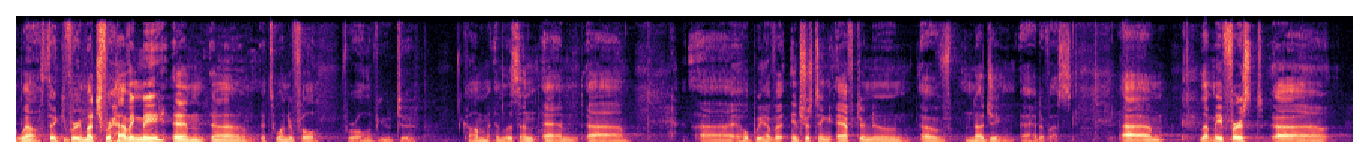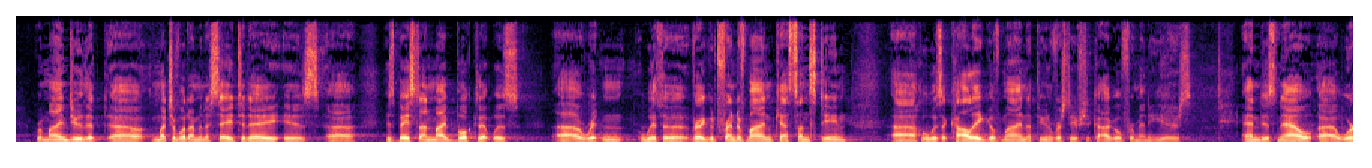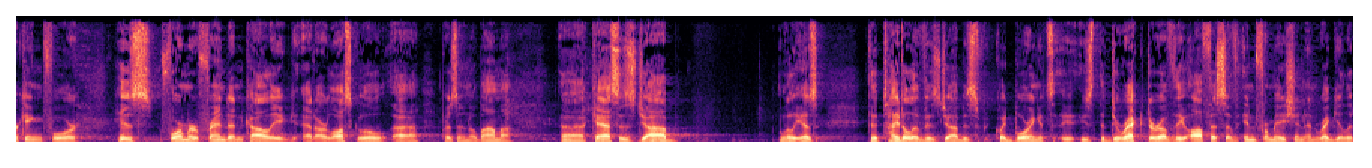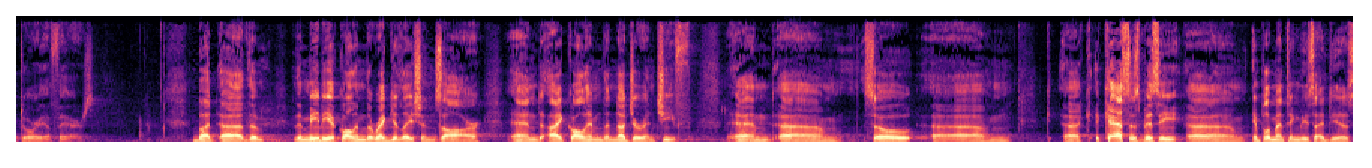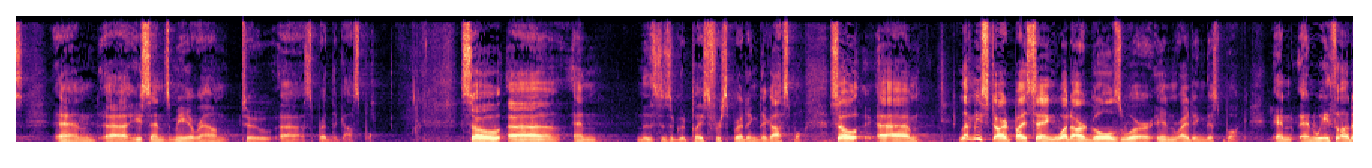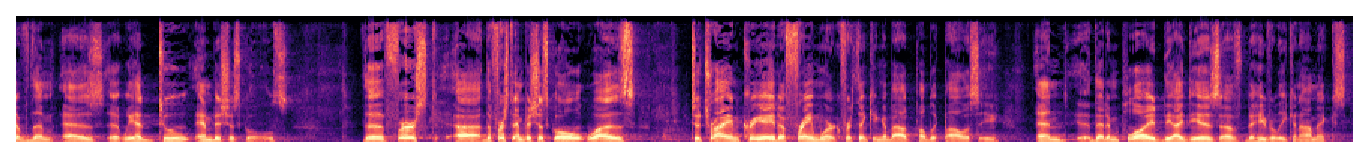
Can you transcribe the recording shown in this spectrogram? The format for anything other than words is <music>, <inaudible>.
Well, thank you very much for having me, and uh, it's wonderful for all of you to come and listen. And uh, I hope we have an interesting afternoon of nudging ahead of us. Um, let me first uh, remind you that uh, much of what I'm going to say today is, uh, is based on my book that was uh, written with a very good friend of mine, Cass Sunstein uh, who was a colleague of mine at the University of Chicago for many years, and is now uh, working for his former friend and colleague at our law school, uh, President Obama. Uh, Cass's job, well, he has the title of his job is quite boring. It's, he's the director of the Office of Information and Regulatory Affairs. But uh, the the media call him the regulation czar, and I call him the nudger in chief. And um, so um, uh, Cass is busy um, implementing these ideas, and uh, he sends me around to uh, spread the gospel. So, uh, and this is a good place for spreading the gospel. So, um, let me start by saying what our goals were in writing this book. And, and we thought of them as uh, we had two ambitious goals. The first, uh, the first ambitious goal was to try and create a framework for thinking about public policy and uh, that employed the ideas of behavioral economics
